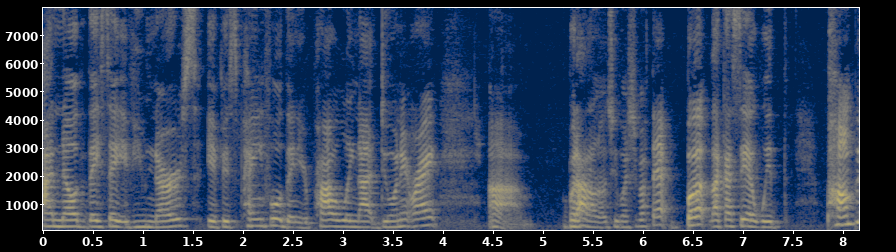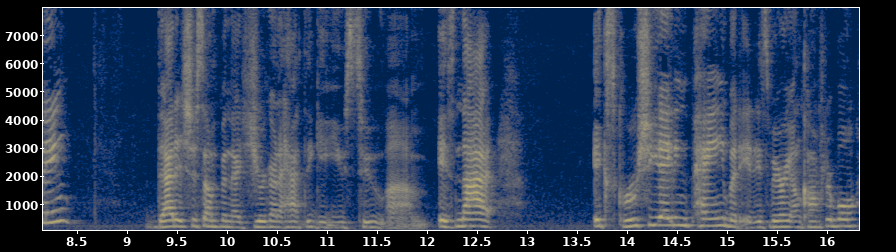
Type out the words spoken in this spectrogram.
I know that they say if you nurse, if it's painful, then you're probably not doing it right. Um, but I don't know too much about that. But like I said, with pumping, that is just something that you're going to have to get used to. Um, it's not excruciating pain, but it is very uncomfortable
